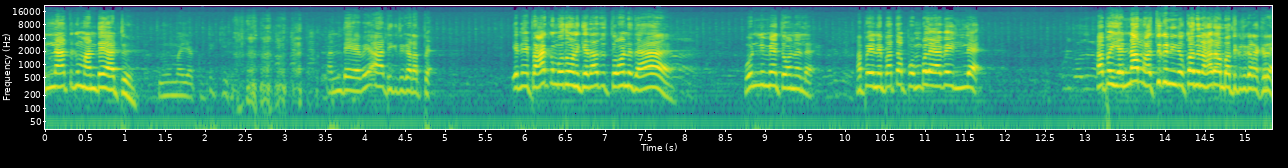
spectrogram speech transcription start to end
எல்லாத்துக்கும் மண்டே ஆட்டு. தூமையா குட்டிக்கு. மண்டையவே ஆட்டிக்கிட்டு கிடப்பேன். என்னை பார்க்கும்போது உனக்கு ஏதாவது தோணுதா? ஒன்றுமே தோணலை. அப்போ என்னை பார்த்தா பொம்பளையாவே இல்லை. அப்போ என்ன மத்துக்கு நீ உட்காந்து நாடாம் பார்த்துக்கிட்டு கிடக்குற?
